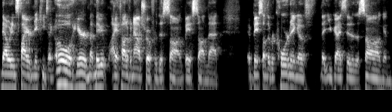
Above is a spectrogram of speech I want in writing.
that would inspire Nikki to like, oh, here, maybe I thought of an outro for this song based on that, based on the recording of that you guys did of the song. And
